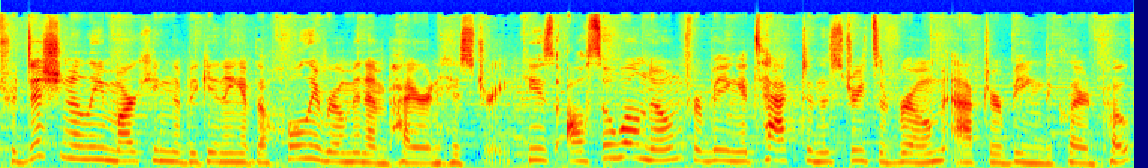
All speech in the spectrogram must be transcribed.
traditionally marking the beginning of the Holy Roman Empire in history. He is also well known for being attacked in the streets of Rome after being declared Pope.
